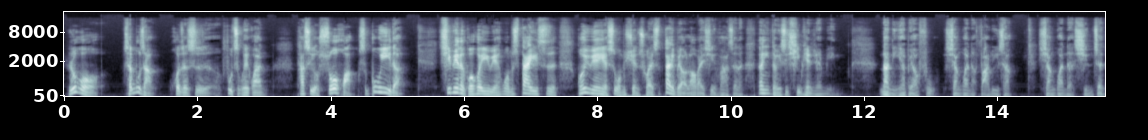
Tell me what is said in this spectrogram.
如果陈部长或者是副指挥官他是有说谎，是故意的。欺骗的国会议员，我们是代议士，国会议员也是我们选出来，是代表老百姓发声的。那你等于是欺骗人民，那你要不要负相关的法律上、相关的行政、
